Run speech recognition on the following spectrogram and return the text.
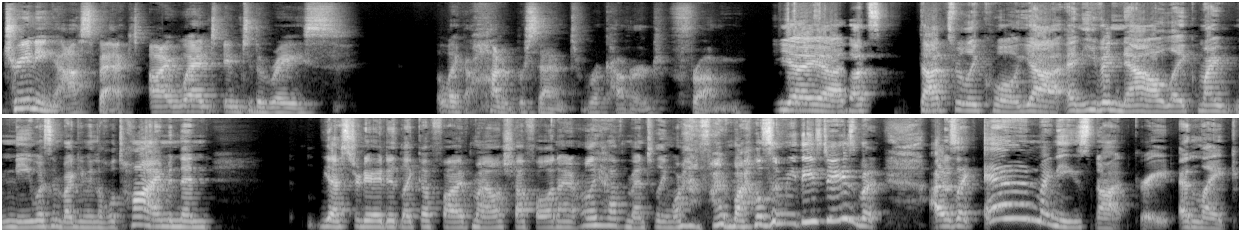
training aspect, I went into the race like 100% recovered from. Yeah, yeah, that's that's really cool. Yeah. And even now, like my knee wasn't bugging me the whole time. And then yesterday I did like a five mile shuffle and I don't really have mentally more than five miles in me these days, but I was like, and my knee's not great. And like,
